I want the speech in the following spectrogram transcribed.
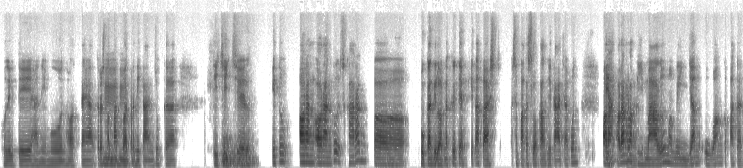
holiday, honeymoon, hotel, terus tempat hmm. buat pernikahan juga dicicil. Hmm. Itu orang-orang tuh sekarang uh, bukan di luar negeri ya. Kita bahas sebatas lokal kita aja pun orang-orang ya, lebih malu meminjam uang kepada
